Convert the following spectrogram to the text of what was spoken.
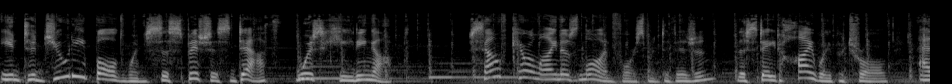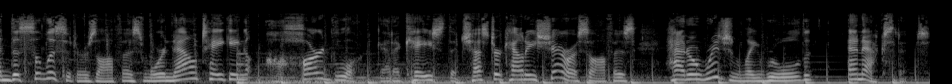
into Judy Baldwin's suspicious death was heating up. South Carolina's Law Enforcement Division, the State Highway Patrol, and the Solicitor's Office were now taking a hard look at a case the Chester County Sheriff's Office had originally ruled an accident.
